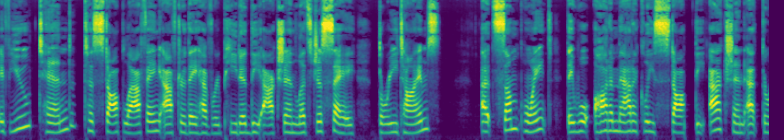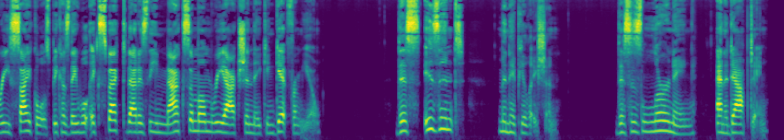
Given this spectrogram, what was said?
If you tend to stop laughing after they have repeated the action, let's just say three times, at some point, they will automatically stop the action at three cycles because they will expect that is the maximum reaction they can get from you. This isn't manipulation. This is learning and adapting.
